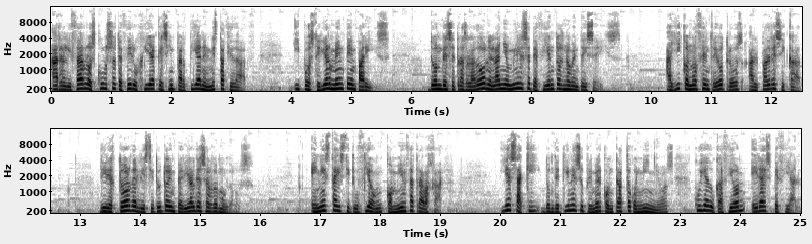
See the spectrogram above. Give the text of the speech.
a realizar los cursos de cirugía que se impartían en esta ciudad y posteriormente en París, donde se trasladó en el año 1796. Allí conoce entre otros al padre Sicat, director del Instituto Imperial de Sordomudos. En esta institución comienza a trabajar y es aquí donde tiene su primer contacto con niños cuya educación era especial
